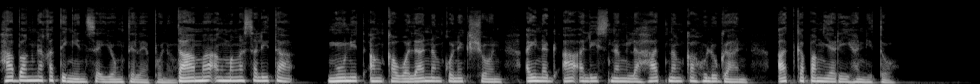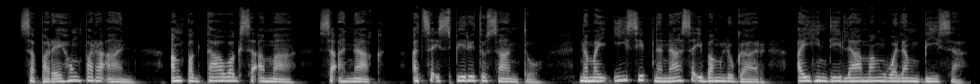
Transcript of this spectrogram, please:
habang nakatingin sa iyong telepono. Tama ang mga salita, ngunit ang kawalan ng koneksyon ay nag-aalis ng lahat ng kahulugan at kapangyarihan nito. Sa parehong paraan, ang pagtawag sa Ama, sa Anak, at sa Espiritu Santo na may isip na nasa ibang lugar ay hindi lamang walang bisa,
